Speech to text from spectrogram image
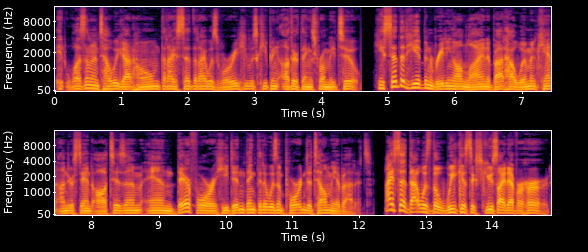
It wasn't until we got home that I said that I was worried he was keeping other things from me too. He said that he had been reading online about how women can't understand autism, and therefore he didn't think that it was important to tell me about it. I said that was the weakest excuse I'd ever heard.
